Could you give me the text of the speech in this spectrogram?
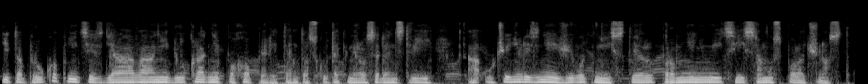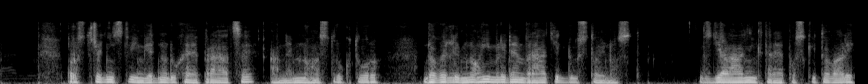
Tito průkopníci vzdělávání důkladně pochopili tento skutek milosedenství a učinili z něj životní styl proměňující samu společnost. Prostřednictvím jednoduché práce a nemnoha struktur dovedli mnohým lidem vrátit důstojnost. Vzdělání, které poskytovali,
